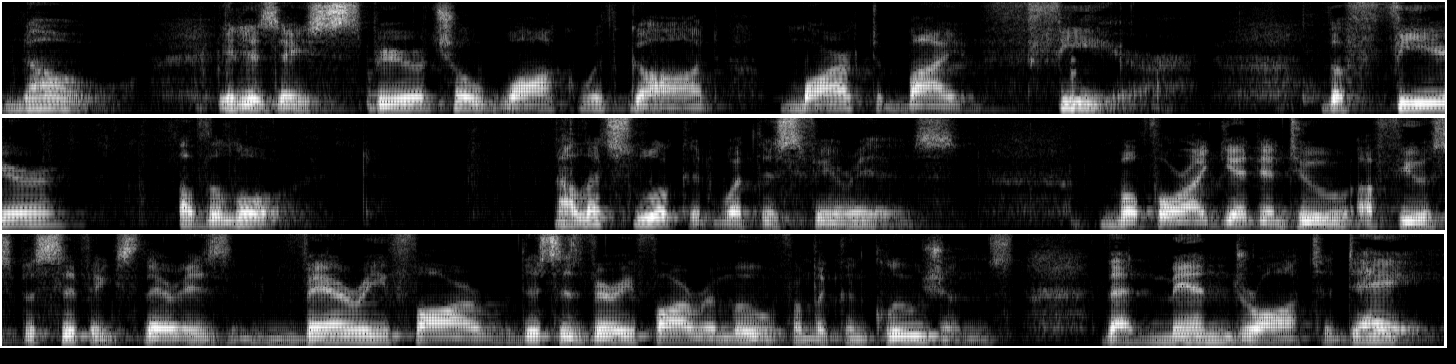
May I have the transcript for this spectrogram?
No. It is a spiritual walk with God marked by fear, the fear of the Lord. Now let's look at what this fear is. Before I get into a few specifics, there is very far, this is very far removed from the conclusions that men draw today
